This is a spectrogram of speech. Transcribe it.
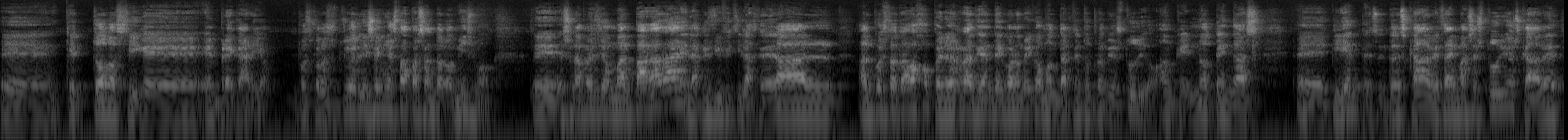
eh, que todo sigue en precario. Pues con los estudios de diseño está pasando lo mismo. Eh, es una profesión mal pagada en la que es difícil acceder al, al, puesto de trabajo, pero es relativamente económico montarte tu propio estudio, aunque no tengas clientes. Entonces cada vez hay más estudios, cada vez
